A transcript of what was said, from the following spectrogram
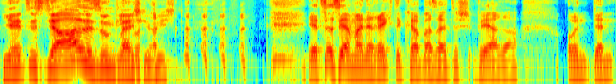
Jetzt ist ja alles Ungleichgewicht. Jetzt ist ja meine rechte Körperseite schwerer. Und dann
